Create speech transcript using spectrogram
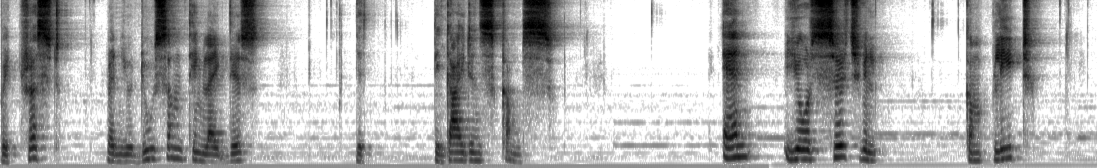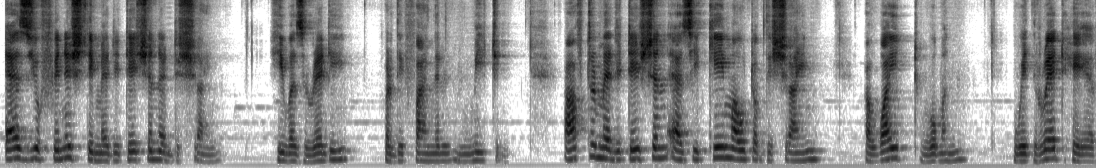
We trust when you do something like this, the, the guidance comes. And your search will complete as you finish the meditation at the shrine. He was ready for the final meeting. After meditation, as he came out of the shrine, a white woman with red hair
